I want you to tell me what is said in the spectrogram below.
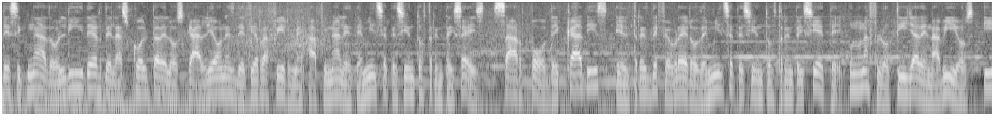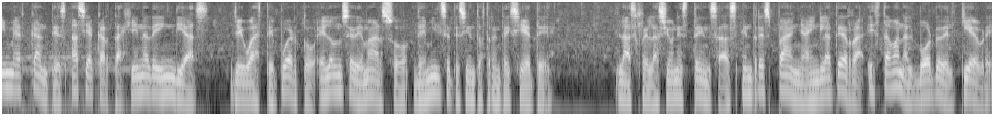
Designado líder de la escolta de los galeones de tierra firme a finales de 1736, zarpó de Cádiz el 3 de febrero de 1737 con una flotilla de navíos y mercantes hacia Cartagena de Indias. Llegó a este puerto el 11 de marzo de 1737. Las relaciones tensas entre España e Inglaterra estaban al borde del quiebre,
